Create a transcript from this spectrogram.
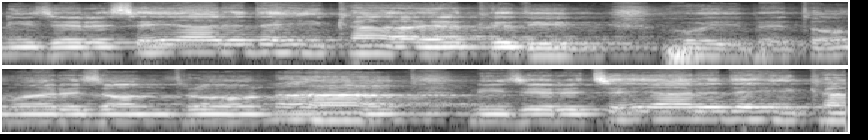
নিজের সে আর দেখা একদিন হইবে তোমার যন্ত্রণা। নিজের চেয়ার দেখা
